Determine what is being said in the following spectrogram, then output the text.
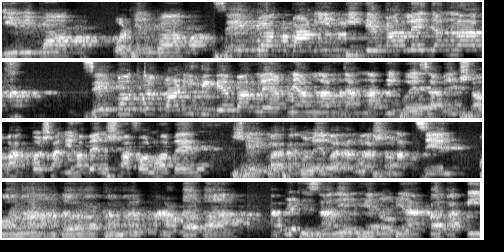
গিরিপথ কঠিন পথ সেই পথ পাড়ি দিতে পারলে জান্নাত। যে পথটা পাড়ি দিতে পারলে আপনি আল্লাহর জান্নাতি হয়ে যাবেন, সৌভাগ্যশালী হবেন, সফল হবেন। সেই কথাগুলো এবার আল্লাহ শোনাচ্ছেন। আপনি কি জানেন হে নবী আকাবা কি?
